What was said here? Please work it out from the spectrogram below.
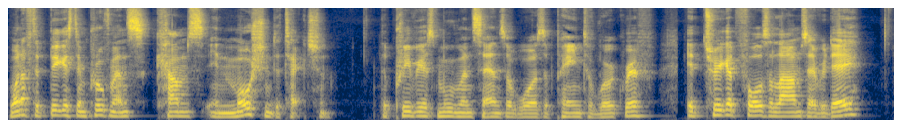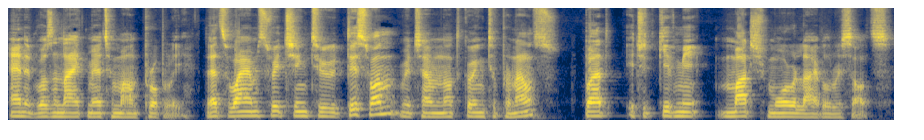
One of the biggest improvements comes in motion detection. The previous movement sensor was a pain to work with. It triggered false alarms every day and it was a nightmare to mount properly. That's why I'm switching to this one, which I'm not going to pronounce, but it should give me much more reliable results.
